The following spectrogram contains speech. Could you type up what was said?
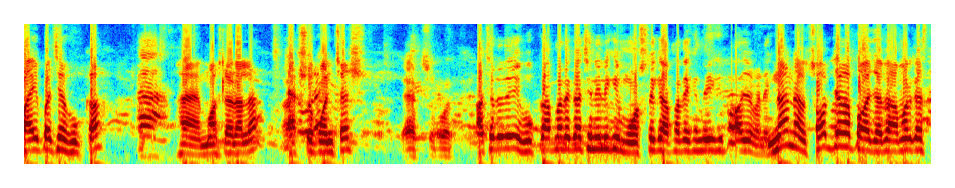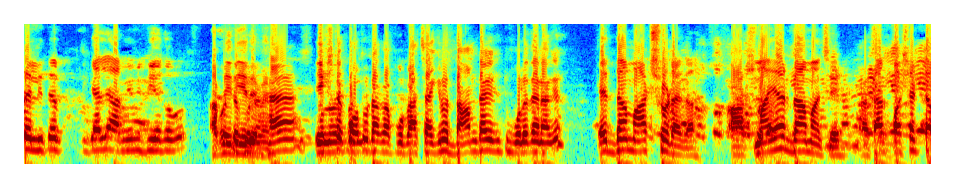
পাইপ আছে হুক্কা হ্যাঁ হ্যাঁ মশলা ডালা একশো পঞ্চাশ। একশো আচ্ছা দাদা এই হুকটা আপনাদের কাছে নিলে কি মশলা কি আপনাদের এখান থেকে কি পাওয়া যাবে না না সব জায়গা পাওয়া যাবে। আমার কাছ থেকে নিতে গেলে আমি দিয়ে দেবো। আপনি দিয়ে দেবেন। হ্যাঁ এক্সট্রা কত টাকা পড়বে? আচ্ছা দামটাকে একটু বলে দেন আগে। এর দাম আটশো টাকা। 800 মায়ার দাম আছে। তার পাশেরটা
